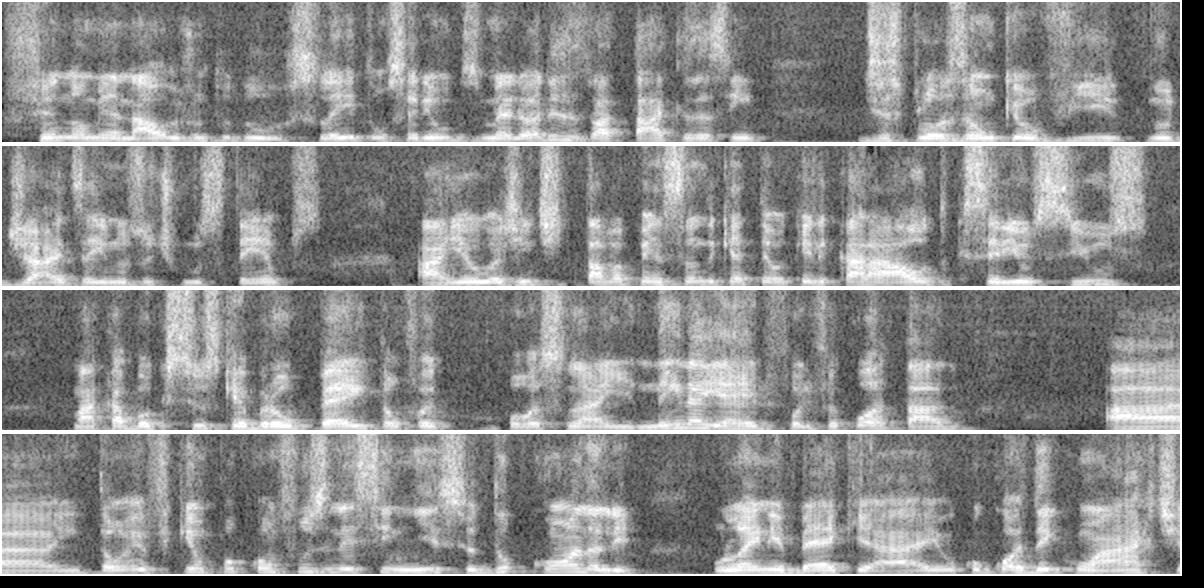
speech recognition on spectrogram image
fenomenal. Junto do Slayton, seria um dos melhores ataques assim de explosão que eu vi no Giants aí nos últimos tempos. Aí eu- a gente estava pensando que ia ter aquele cara alto que seria o Seals, mas acabou que o Seals quebrou o pé, então foi posto na, nem na IR ele foi, ele foi cortado. Ah, então eu fiquei um pouco confuso nesse início do Connolly, o linebacker. Aí eu concordei com o Art,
